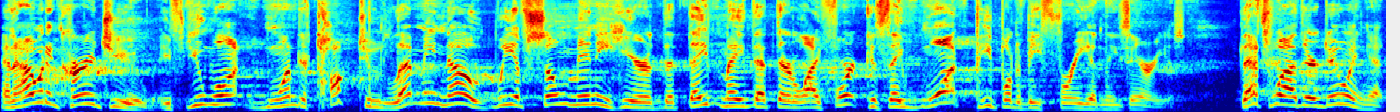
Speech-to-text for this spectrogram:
And I would encourage you, if you want one to talk to, let me know. We have so many here that they've made that their life work because they want people to be free in these areas. That's why they're doing it.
